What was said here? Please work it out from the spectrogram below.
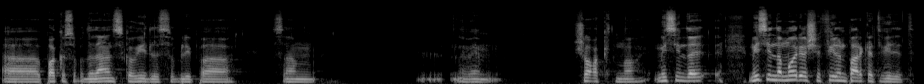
Uh, pa, ko so pa dejansko videli, so bili pa sam, ne vem, šok. No. Mislim, da, mislim, da morajo še film parkrat videti.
